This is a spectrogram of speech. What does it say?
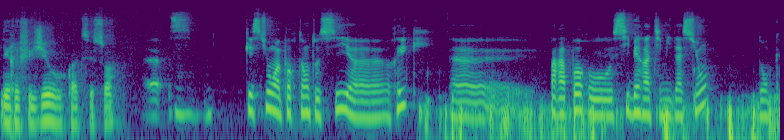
des réfugiés ou quoi que ce soit. Euh, question importante aussi, euh, Rick, euh, par rapport aux cyberintimidations. Donc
